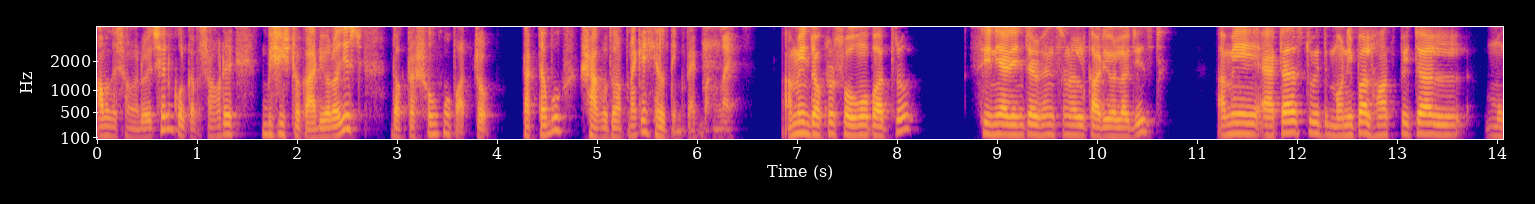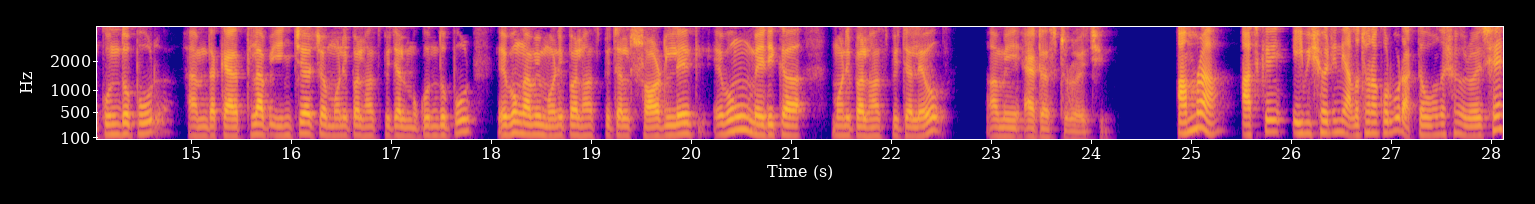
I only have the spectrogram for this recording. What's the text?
আমাদের সঙ্গে রয়েছেন কলকাতা শহরের বিশিষ্ট কার্ডিওলজিস্ট ডক্টর সৌম্য পাত্র। ডাক্তারবাবু, স্বাগত আপনাকে হেলথ ইম্প্যাক্ট বাংলায়। আমি doctor Soumyapatra senior interventional cardiologist. আমি attached with Manipal hospital Mukundpur, I am the cath lab incharge of Manipal hospital Mukundpur, এবং আমি মণিপাল হসপিটাল শর্টলেক এবং মেডিকা মণিপাল হসপিটালেও আমি অ্যাটাচড রয়েছি। আমরা আজকে এই বিষয়টি নিয়ে আলোচনা করব। ডাক্তারবাবু আমাদের সঙ্গে রয়েছে।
